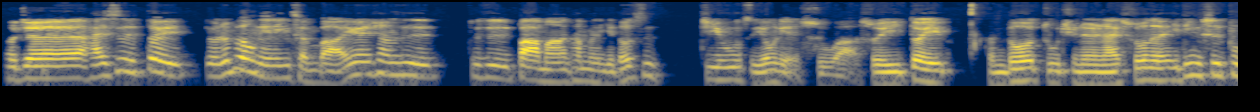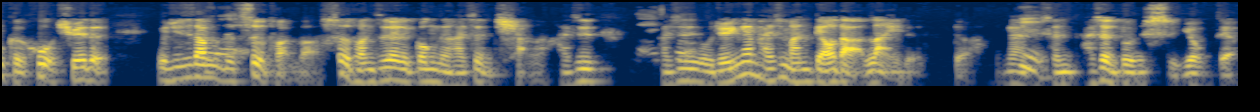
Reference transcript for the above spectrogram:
我觉得还是对有的不同年龄层吧，因为像是就是爸妈他们也都是几乎只用脸书啊，所以对很多族群的人来说呢，一定是不可或缺的。尤其是他们的社团吧，社团之类的功能还是很强啊，还是还是我觉得应该还是蛮屌打 Line 的，对吧、应该嗯。很还是很多人使用这样。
